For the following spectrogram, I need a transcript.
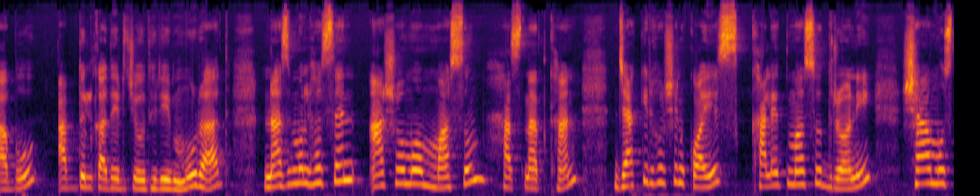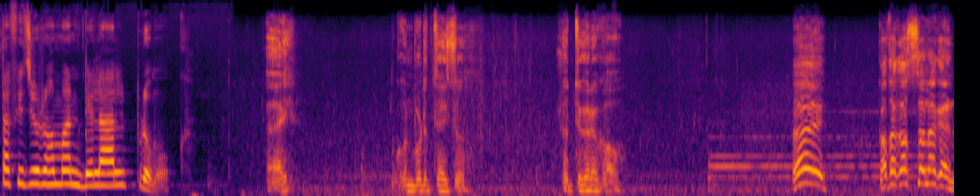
বাবু আব্দুল কাদের চৌধুরী মুরাদ নাজমুল হোসেন আসম মাসুম হাসনাত খান জাকির হোসেন কয়েস খালেদ মাসুদ রনি শাহ মুস্তাফিজুর রহমান বেলাল প্রমুখ। কোন বোর্ডে চাইছো সত্যি করে কও। এই কথা কচ্ছ না কেন?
